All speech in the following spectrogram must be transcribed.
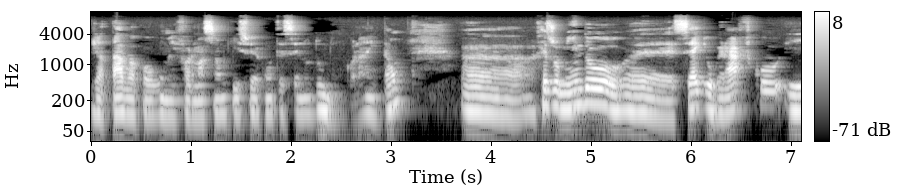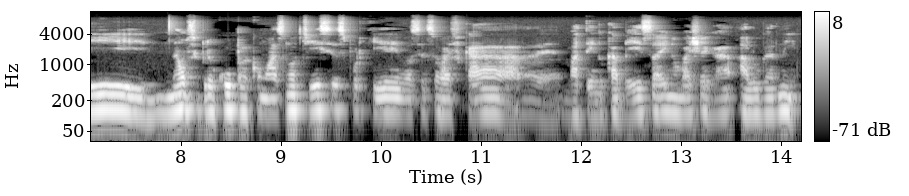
já estava com alguma informação que isso ia acontecer no domingo, né? Então Uh, resumindo, é, segue o gráfico e não se preocupa com as notícias, porque você só vai ficar é, batendo cabeça e não vai chegar a lugar nenhum,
